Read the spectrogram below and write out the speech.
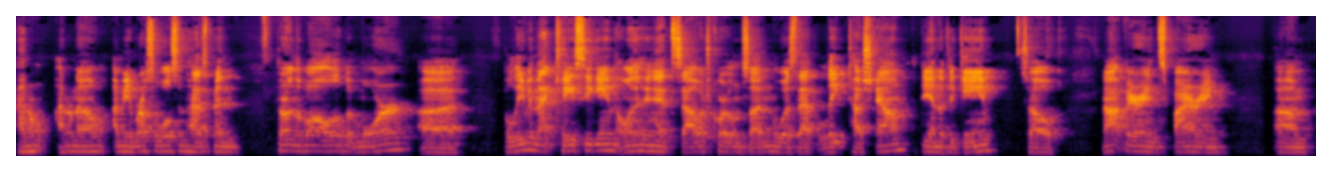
I don't, I don't know. I mean, Russell Wilson has been throwing the ball a little bit more. Uh, believe in that KC game, the only thing that salvaged Courtland Sutton was that late touchdown at the end of the game. So not very inspiring. Um,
